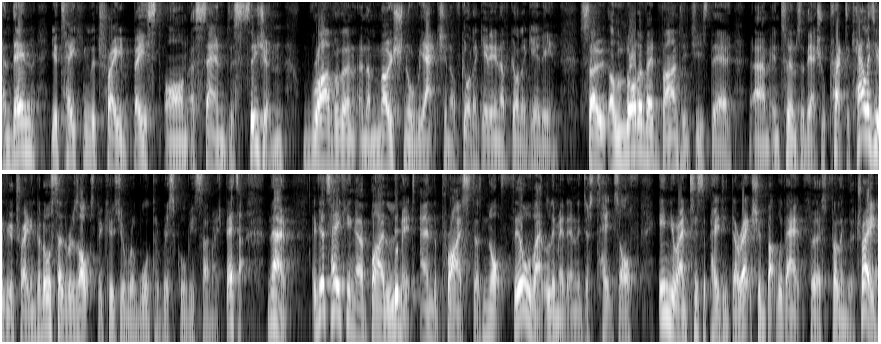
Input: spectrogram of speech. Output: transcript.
And then you're taking the trade based on a sound decision rather than an emotional reaction. I've got to get in, I've got to get in. So, a lot of advantages there um, in terms of the actual practicality of your trading, but also the results because your reward to risk will be so much better. Now, if you're taking a buy limit and the price does not fill that limit and it just takes off in your anticipated direction but without first filling the trade,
